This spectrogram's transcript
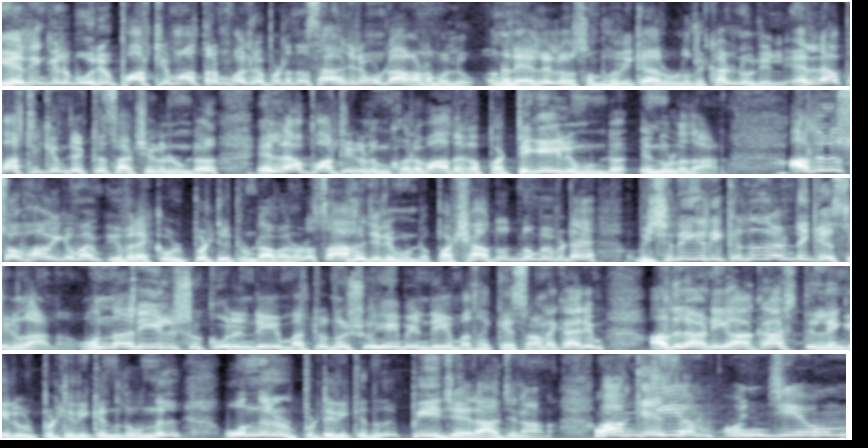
ഏതെങ്കിലും ഒരു പാർട്ടി മാത്രം കൊല്ലപ്പെടുന്ന സാഹചര്യം ഉണ്ടാകണമല്ലോ. അങ്ങനെയല്ലല്ലോ സംഭവിക്കാറുള്ളത്. കണ്ണൂരിൽ എല്ലാ പാർട്ടിക്കും രക്തസാക്ഷികളുണ്ട്. എല്ലാ പാർട്ടികളും കൊലപാതക പട്ടികയിലുമുണ്ട് എന്നുള്ളതാണ്. അതിൽ സ്വാഭാവികമായും ഇവരൊക്കെ ഉൾപ്പെട്ടിട്ടുണ്ടാവാനുള്ള സാഹചര്യമുണ്ട്. പക്ഷേ അതൊന്നും ഇവിടെ വിശദീകരിക്കുന്നത് രണ്ട് കേസുകളാണ്. ഒന്ന് അരിയിൽ ഷുക്കൂറിന്റെയും മറ്റൊന്ന് ഷുഹീബിന്റെയും വധക്കേസാണ് കാര്യം അതിലാണ് ഈ ആകാശ് തില്ലെങ്കിൽ ഉൾപ്പെട്ടിരിക്കുന്നത് ഒന്നിൽ ഒന്നിൽ ഉൾപ്പെട്ടിരിക്കുന്നത് പി ജയരാജനാണ് ആ കേസ് ഒഞ്ചിയവും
